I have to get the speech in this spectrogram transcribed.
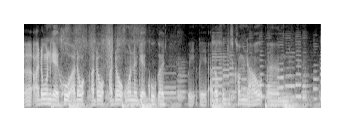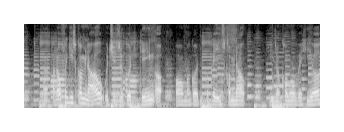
Uh, I don't want to get caught. I don't. I don't. I don't want to get caught, guys. Wait. Okay. I don't think he's coming out. Um. I don't think he's coming out, which is a good thing. Oh, oh my god. Okay, he's coming out. He's not coming over here.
